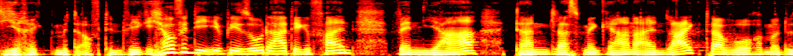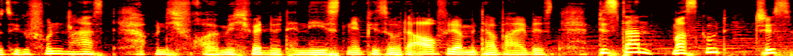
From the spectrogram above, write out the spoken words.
direkt mit auf den Weg. Ich hoffe, die Episode hat dir gefallen. Wenn ja, dann lass mir gerne ein Like da, wo auch immer du sie gefunden hast hast. Und ich freue mich, wenn du in der nächsten Episode auch wieder mit dabei bist. Bis dann, mach's gut. Tschüss.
